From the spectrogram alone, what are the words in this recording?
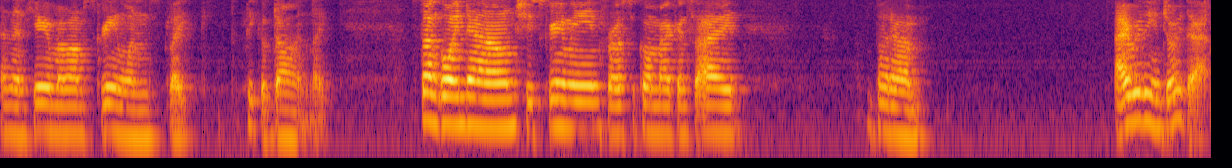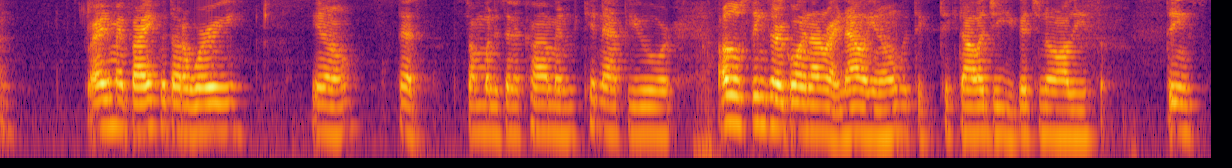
and then hearing my mom scream when it's like the peak of dawn, like sun going down, she's screaming for us to come back inside. But um, I really enjoyed that. Riding my bike without a worry, you know, that someone is gonna come and kidnap you or all those things that are going on right now, you know, with the technology, you get to know all these things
